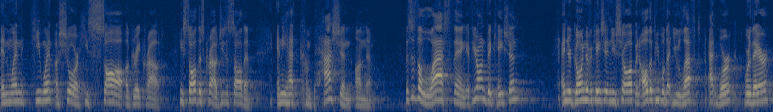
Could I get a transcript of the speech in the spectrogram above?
And when he went ashore, he saw a great crowd he saw this crowd, Jesus saw them, and he had compassion on them. This is the last thing. If you're on vacation and you're going to vacation and you show up and all the people that you left at work were there,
